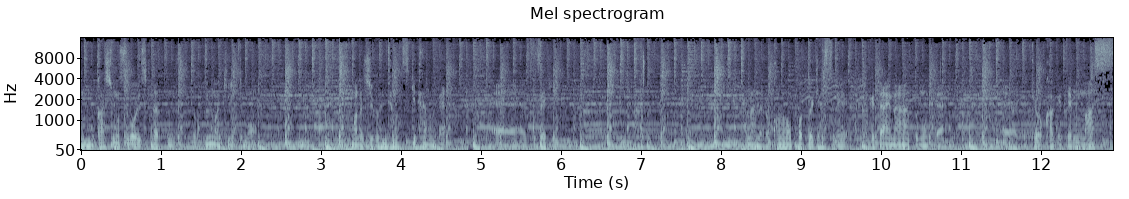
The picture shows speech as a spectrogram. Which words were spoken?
もう昔もすごい好きだったんですけど今聴いてもまだ自分でも好きなので、えー、とぜひあなんだろうこのポッドキャストでかけたいなと思って、えー、と今日かけてます。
